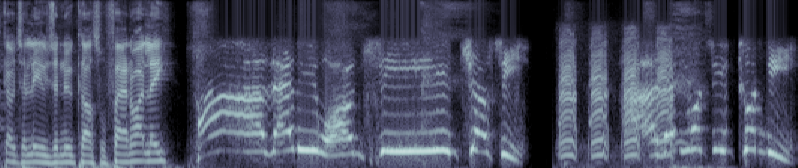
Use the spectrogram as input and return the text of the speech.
Let's go to Lee, who's a Newcastle fan. Right, Lee? Has anyone seen Chelsea? Has anyone seen Cundy?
